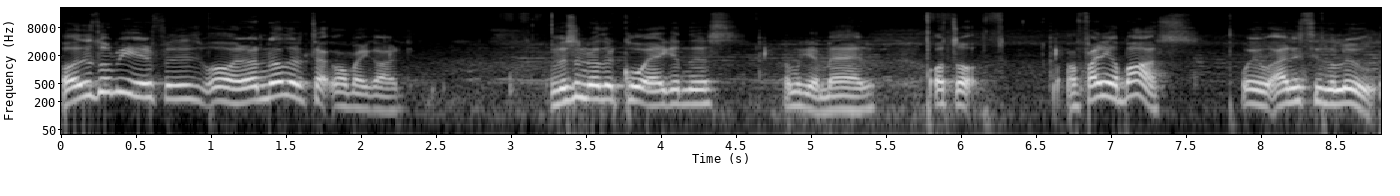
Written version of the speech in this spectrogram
Oh, this will be it for this. Oh, another tech. Oh my god. There's another cool egg in this, I'm gonna get mad. Also, I'm fighting a boss. Wait, I didn't see the loot.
